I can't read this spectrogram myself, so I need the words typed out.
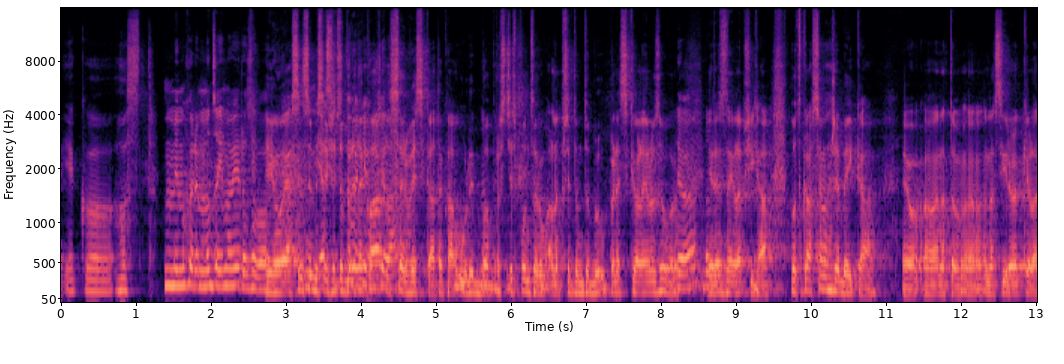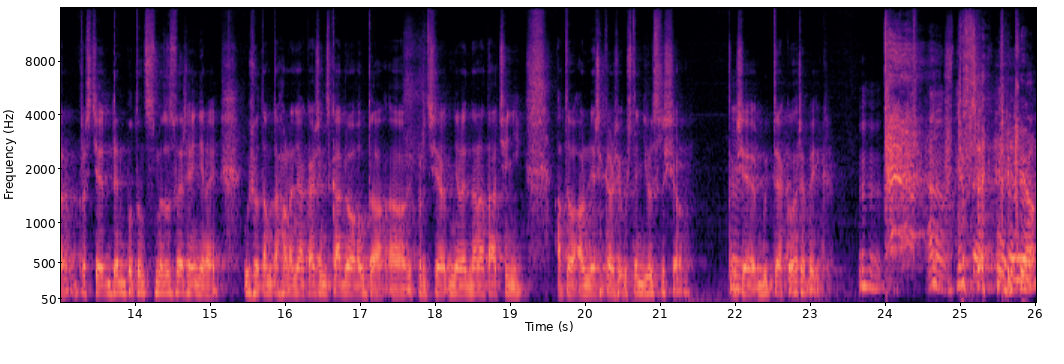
jako host. Mimochodem moc zajímavý rozhovor. Jo, já jsem si myslel, že to bude taková užila. serviska, taková úlitba mm. prostě sponzorům, ale přitom to byl úplně skvělý rozhovor. Jo, Jeden z nejlepších. A potkal jsem Hřebejka jo, na, tom, na Serial Killer. Prostě den potom, co jsme to zveřejnili, už ho tam tahala nějaká ženská do auta, protože měli na natáčení. A to, ale mě říkal, že už ten díl slyšel. Takže mm. buďte jako Hřebejk. Mm-hmm. Ano, Dobře, tak jo.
